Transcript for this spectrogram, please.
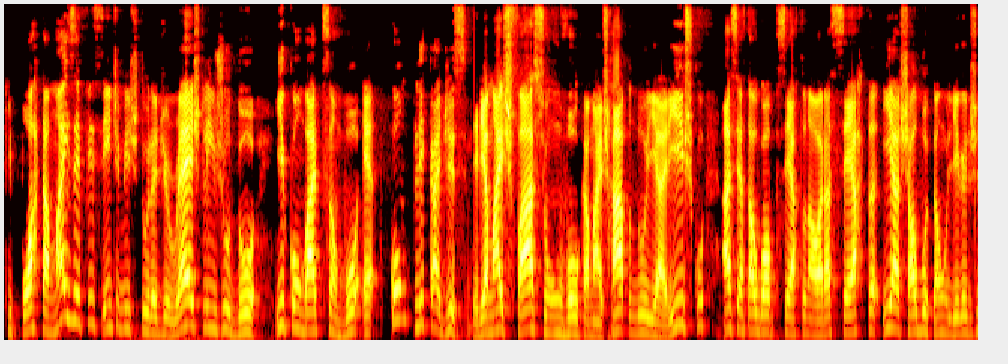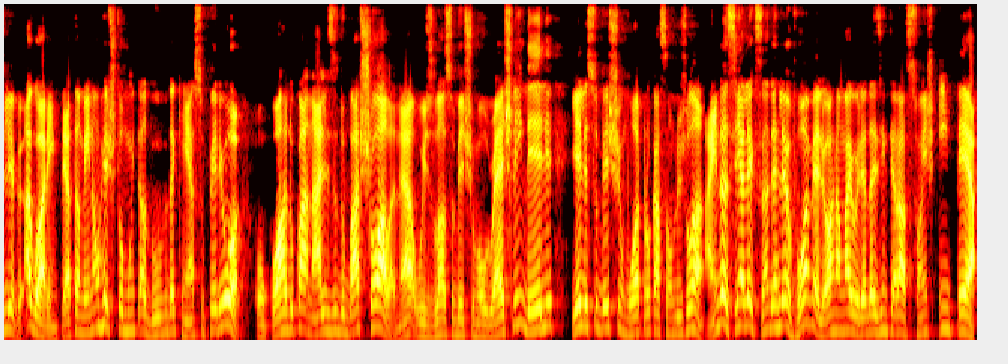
que porta a mais eficiente mistura de wrestling, judô e combate sambo é complicadíssimo. Seria mais fácil um Volca mais rápido e arisco, acertar o golpe certo na hora certa e achar o botão liga-desliga. Agora, em pé também não restou muita dúvida quem é superior. Concordo com a análise do Bachola, né? O Slam subestimou o wrestling dele e ele subestimou a trocação do Slam. Ainda assim, Alexander levou a melhor na maioria das interações em pé.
